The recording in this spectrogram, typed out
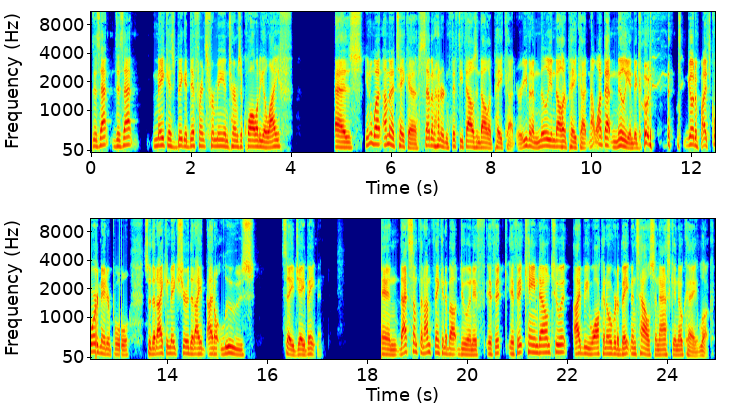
does that does that make as big a difference for me in terms of quality of life as you know what i'm going to take a $750000 pay cut or even a million dollar pay cut and i want that million to go to, to go to my coordinator pool so that i can make sure that i, I don't lose say jay bateman and that's something i'm thinking about doing if if it if it came down to it i'd be walking over to bateman's house and asking okay look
